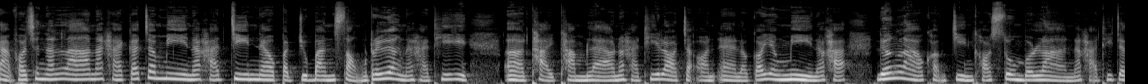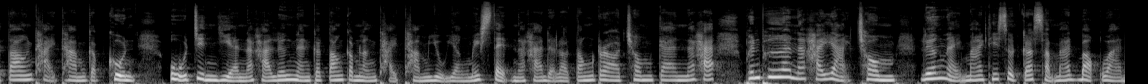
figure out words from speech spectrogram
ค่ะ เพราะฉะนั้นแล้วนะคะก็จะมีนะคะจีนแนวปัจจุบัน 2 เรื่องนะคะที่ถ่ายทำแล้วนะคะที่รอจะออนแอร์แล้วก็ยังมีนะคะ เรื่องราวของจีนคอสตูมโบราณนะคะ ที่จะต้องถ่ายทำกับคุณอูจินเหยียนนะคะ เรื่องนั้นก็ต้องกำลังถ่ายทำอยู่ยังไม่เสร็จนะคะ เดี๋ยวเราต้องรอชมกันนะคะนะคะ เพื่อนๆนะคะอยากชมเรื่องไหนมากที่สุดก็สามารถบอกหวาน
